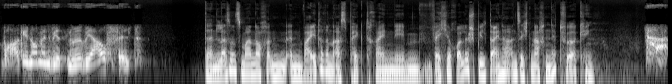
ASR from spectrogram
wahrgenommen wird nur, wer auffällt. Dann lass uns mal noch einen, einen, weiteren Aspekt reinnehmen. Welche Rolle spielt deiner Ansicht nach Networking? Ha,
